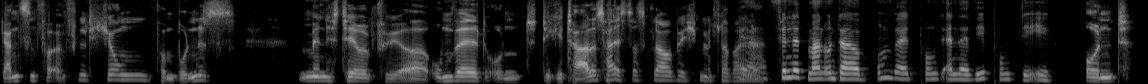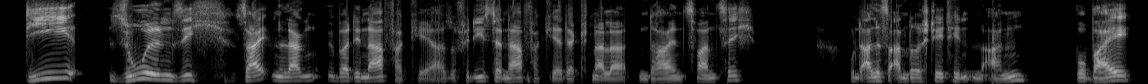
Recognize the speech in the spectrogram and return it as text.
ganzen Veröffentlichungen vom Bundesministerium für Umwelt und Digitales heißt das, glaube ich, mittlerweile. Ja, findet man unter umwelt.nrw.de. Und die suhlen sich seitenlang über den Nahverkehr. Also für die ist der Nahverkehr der Knaller in 23 und alles andere steht hinten an. Wobei,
